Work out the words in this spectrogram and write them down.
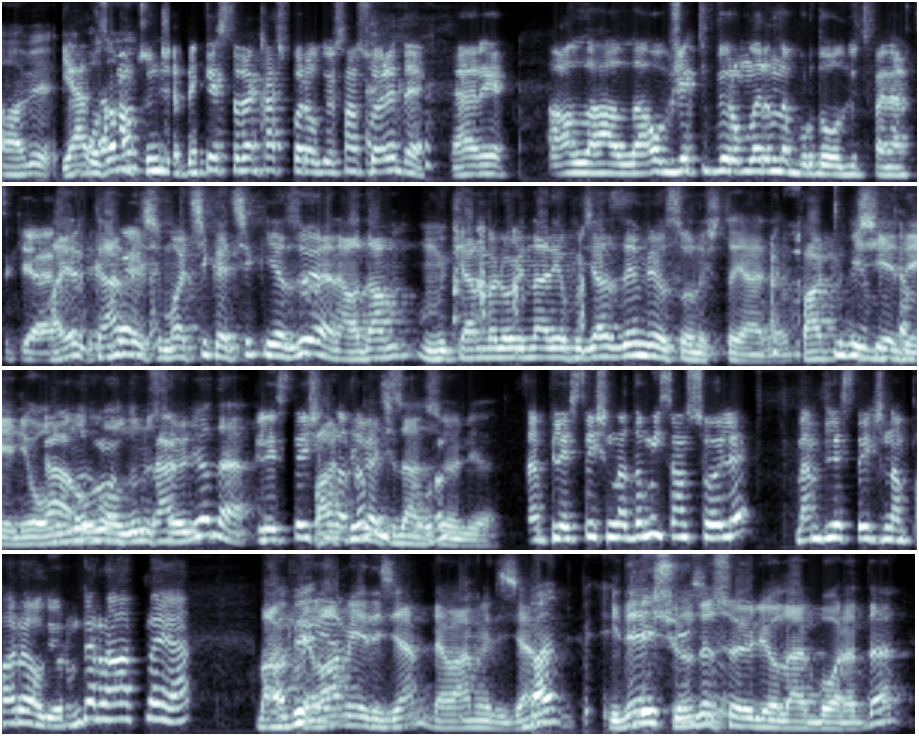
Abi Ya o tamam zaman Tunca Bethesda'dan kaç para alıyorsan söyle de yani Allah Allah objektif yorumların da burada ol lütfen artık yani. Hayır kardeşim açık açık yazıyor yani. Adam mükemmel oyunlar yapacağız demiyor sonuçta yani. Farklı bir şeye değiniyor. Ya Olumlu oğlum, olduğunu söylüyor da PlayStation farklı bir açıdan oğlum, söylüyor. Sen PlayStation adamıysan söyle. Ben PlayStation'dan para alıyorum de rahatla ya. Bak Abi- devam edeceğim, devam edeceğim. ben Bir de şunu da söylüyorlar bu arada.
